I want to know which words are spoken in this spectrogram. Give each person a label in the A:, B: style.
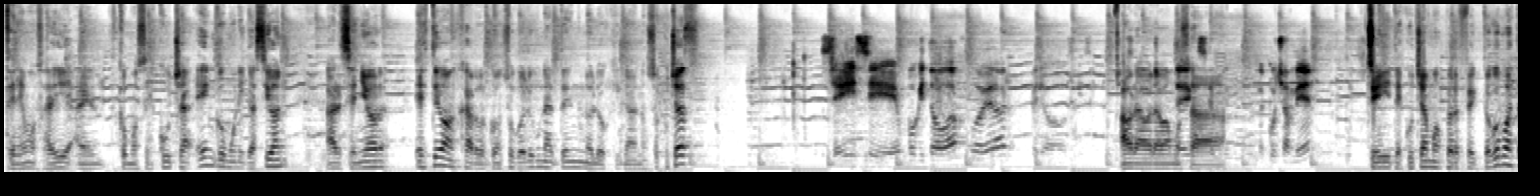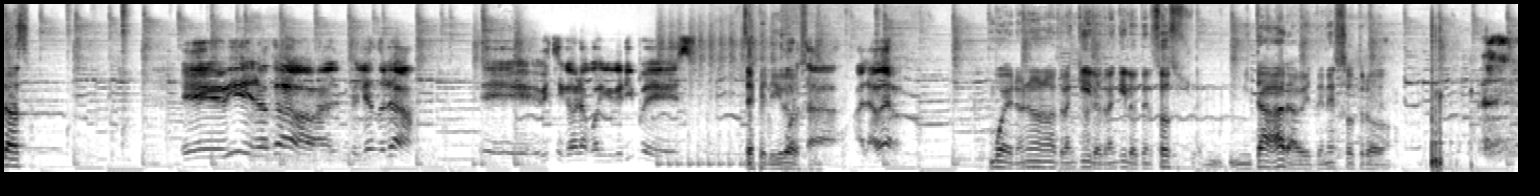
A: tenemos ahí, eh, como se escucha en comunicación, al señor Esteban Jardos con su columna tecnológica. ¿Nos escuchás?
B: Sí, sí, un poquito bajo, Edgar, pero sí,
A: Ahora, ahora vamos
B: ¿Ustedes
A: a.
B: se- ¿Me escuchan bien?
A: Sí, te escuchamos perfecto. ¿Cómo estás?
B: Eh, bien, acá, peleándola. Eh, Viste que ahora cualquier gripe es
A: Es peligroso.
B: al haber.
A: Bueno, no, no, tranquilo, tranquilo. Ten- sos mitad árabe, tenés otro.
